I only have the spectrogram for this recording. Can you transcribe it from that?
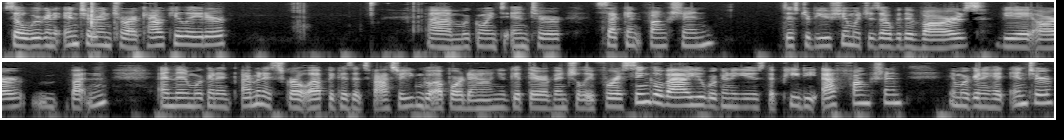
So we're going to enter into our calculator. Um, we're going to enter second function distribution, which is over the VARS, V-A-R button. And then we're going to, I'm going to scroll up because it's faster. You can go up or down. You'll get there eventually. For a single value, we're going to use the PDF function and we're going to hit enter.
